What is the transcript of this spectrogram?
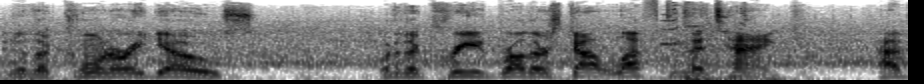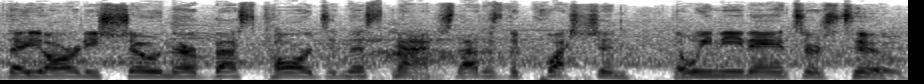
Into the corner he goes. What do the Creed brothers got left in the tank? Have they already shown their best cards in this match? That is the question that we need answers to.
